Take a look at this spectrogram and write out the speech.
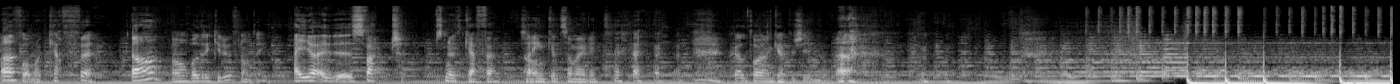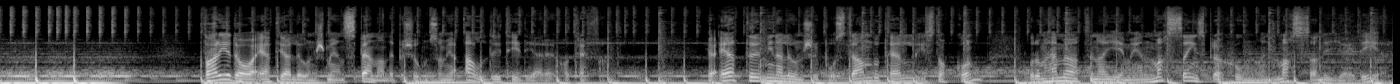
Ja. I form av kaffe. Ja, Ja, vad dricker du för någonting? jag, eh, svart snutkaffe, så enkelt som möjligt. Själv tar jag en cappuccino. Varje dag äter jag lunch med en spännande person som jag aldrig tidigare har träffat. Jag äter mina luncher på Strand Hotel i Stockholm och de här mötena ger mig en massa inspiration och en massa nya idéer.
